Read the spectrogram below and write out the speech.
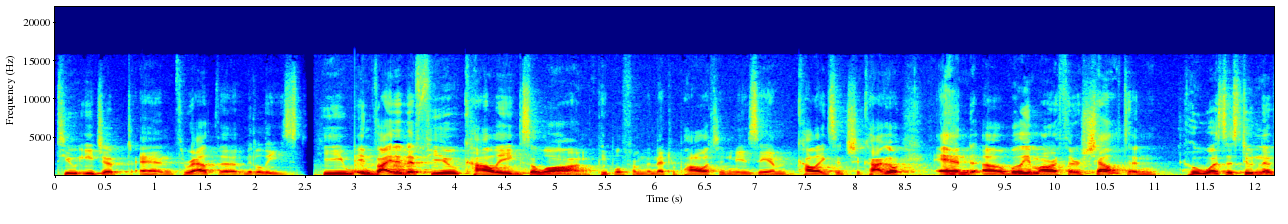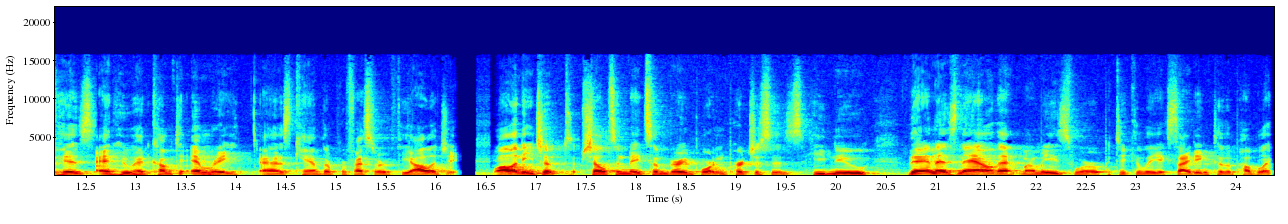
to Egypt and throughout the Middle East. He invited a few colleagues along, people from the Metropolitan Museum, colleagues at Chicago, and uh, William Arthur Shelton, who was a student of his and who had come to Emory as Candler Professor of Theology. While in Egypt, Shelton made some very important purchases. He knew then as now that mummies were particularly exciting to the public.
